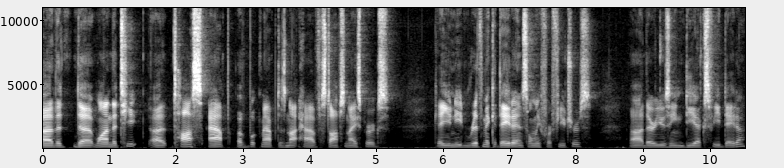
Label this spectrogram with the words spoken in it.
Uh, the the one the T, uh, TOS app of Bookmap does not have stops and icebergs. Okay, you need Rithmic data, and it's only for futures. Uh, they're using dxFeed data.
